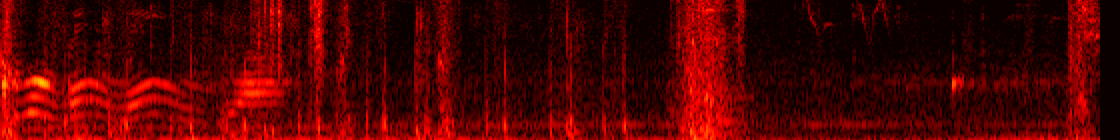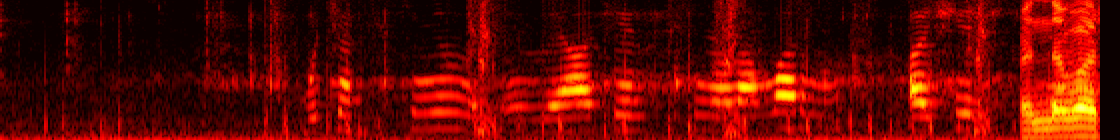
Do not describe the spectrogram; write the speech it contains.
klon benim main'imdi ya. Bıçak skini veya şerif skini olan var mı? Ay şerif skini Bende var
